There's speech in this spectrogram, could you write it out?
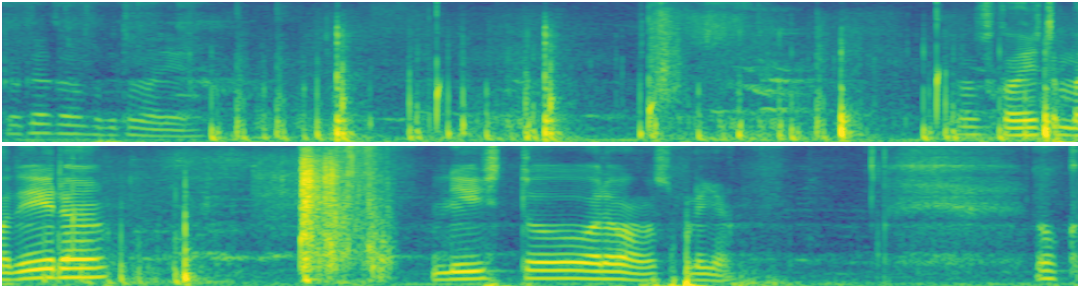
Creo que acá un poquito de madera. Vamos con esta madera. Listo, ahora vamos por allá. Ok.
